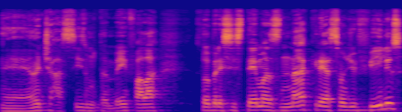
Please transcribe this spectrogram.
é, antirracismo também, falar sobre esses temas na criação de filhos.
